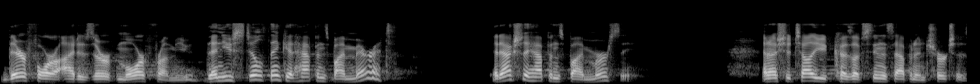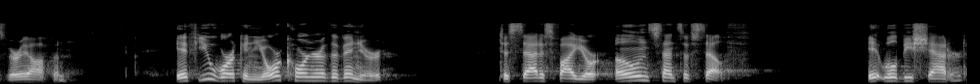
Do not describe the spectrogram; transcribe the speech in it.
therefore I deserve more from you. Then you still think it happens by merit. It actually happens by mercy. And I should tell you, because I've seen this happen in churches very often, if you work in your corner of the vineyard to satisfy your own sense of self, it will be shattered.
